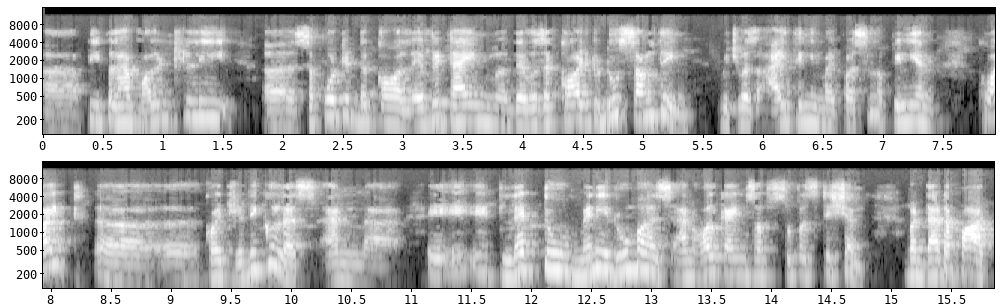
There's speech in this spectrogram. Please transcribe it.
Uh, people have voluntarily uh, supported the call every time there was a call to do something, which was, I think, in my personal opinion, quite, uh, uh, quite ridiculous. And it, it, led to many rumors and all kinds of superstition. But that apart,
